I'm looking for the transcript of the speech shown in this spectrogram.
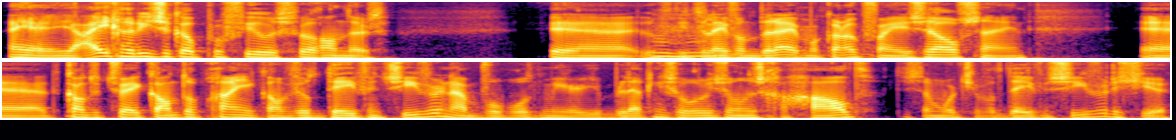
En ja, je eigen risicoprofiel is veranderd. Eh, het hoeft niet Mhm. alleen van het bedrijf, maar kan ook van jezelf zijn. Eh, het kan natuurlijk twee kanten op gaan. Je kan veel defensiever. Nou, bijvoorbeeld meer je beleggingshorizon is gehaald. Dus dan word je wat defensiever. Dus je,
